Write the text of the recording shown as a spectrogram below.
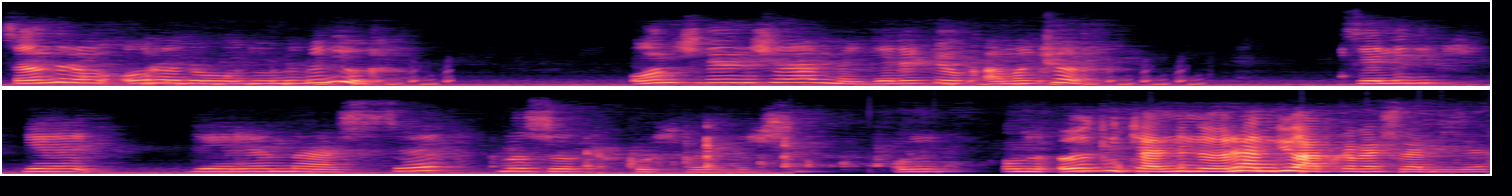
Sanırım orada olduğunu biliyor. Onun için endişelenme. Gerek yok. Amatör. Seni ge göremezse nasıl kurtarırsın? Onu, onu öldü kendini öğren diyor arkadaşlar bize.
